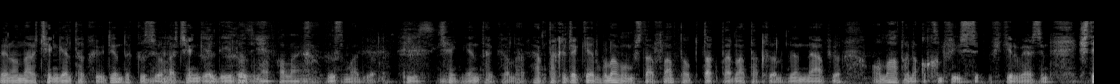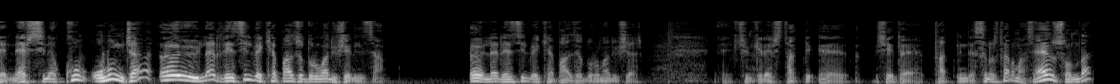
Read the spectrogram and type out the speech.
ben onlara çengel takıyor diyorum da kızıyorlar. Evet. Çengel değil Kızma diye. falan. Yani. Kızma diyorlar. Piercing. Çengel takıyorlar. Hem takacak yer bulamamışlar falan. Ta dudaklarına takıyorlar. Ben ne yapıyor? Allah Teala akıl fikir versin. İşte nefsine kul olunca öyle rezil ve kepaze duruma düşer insan. Öyle rezil ve kepaze duruma düşer. E, çünkü nefs tatmin, e, şeyde tatminde sınır tanımaz. En sonunda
